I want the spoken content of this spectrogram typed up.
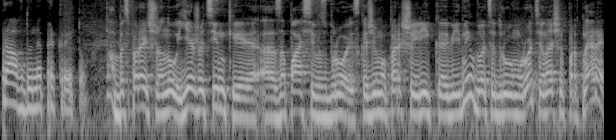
правду неприкриту? Та безперечно, ну є ж оцінки е, запасів зброї. Скажімо, перший рік війни в 22-му році наші партнери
